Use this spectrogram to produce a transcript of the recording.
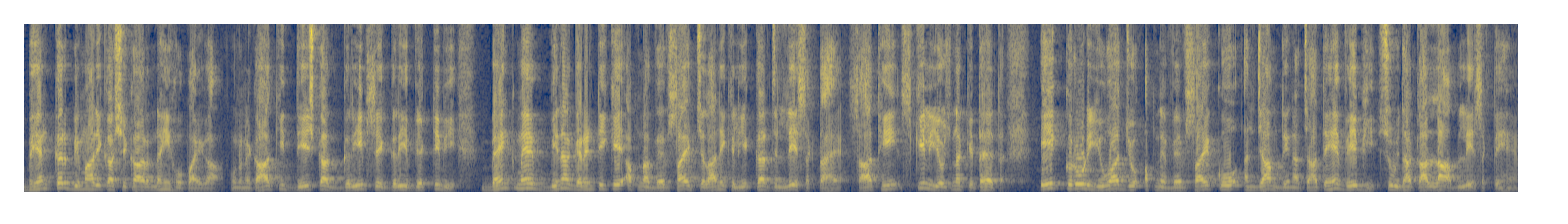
भयंकर बीमारी का शिकार नहीं हो पाएगा। उन्होंने कहा कि देश का गरीब से गरीब व्यक्ति भी बैंक में बिना गारंटी के अपना व्यवसाय चलाने के लिए कर्ज ले सकता है। साथ ही स्किल योजना के तहत एक करोड़ युवा जो अपने व्यवसाय को अंजाम देना चाहते हैं, वे भी सुविधा का लाभ ले सकते हैं।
